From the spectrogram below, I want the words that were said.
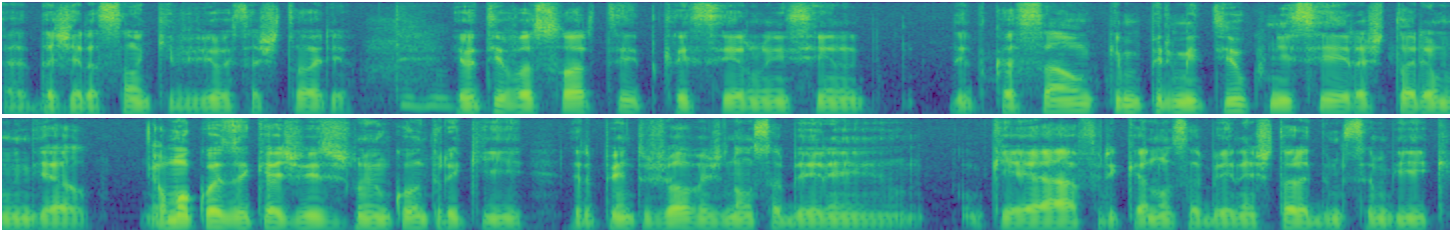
uh, da geração que viveu essa história. Uhum. Eu tive a sorte de crescer no ensino de educação que me permitiu conhecer a história mundial é uma coisa que às vezes não encontro aqui. De repente, os jovens não saberem o que é a África, não saberem a história de Moçambique.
